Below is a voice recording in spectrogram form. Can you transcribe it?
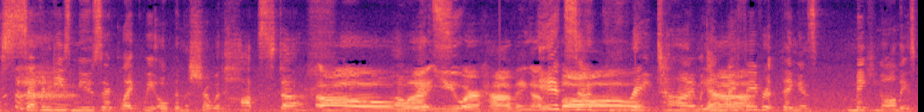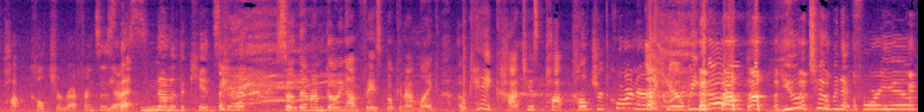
70s music. Like we open the show with hot stuff. Oh, Oh, my! You are having a it's ball. a great time. And my favorite thing is making all these pop culture references Yes. that none of the kids get. so then I'm going on Facebook and I'm like, okay, Katia's Pop Culture Corner. Here we go. YouTubing it for you.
